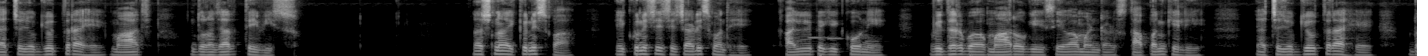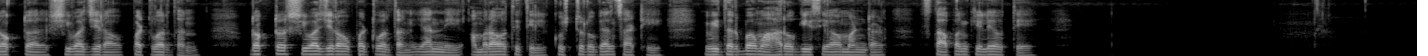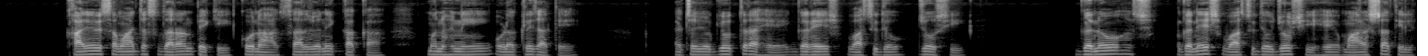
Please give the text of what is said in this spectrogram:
याचे योग्य उत्तर आहे मार्च दोन हजार तेवीस. प्रश्न एकोणीसवा. एकोणीसशे शेचाळीसमध्ये खालीलपैकी कोणी विदर्भ महारोगी सेवा मंडळ स्थापन केली? याचे योग्य उत्तर आहे डॉक्टर शिवाजीराव पटवर्धन. डॉक्टर शिवाजीराव पटवर्धन यांनी अमरावतीतील कुष्ठरोग्यांसाठी विदर्भ महारोगी सेवा मंडळ स्थापन केले होते. खालील समाज सुधारांपैकी कोणास सार्वजनिक काका म्हणूनही ओळखले जाते. याचे योग्य उत्तर आहे गणेश वासुदेव जोशी. गणोश गणेश वासुदेव जोशी हे महाराष्ट्रातील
